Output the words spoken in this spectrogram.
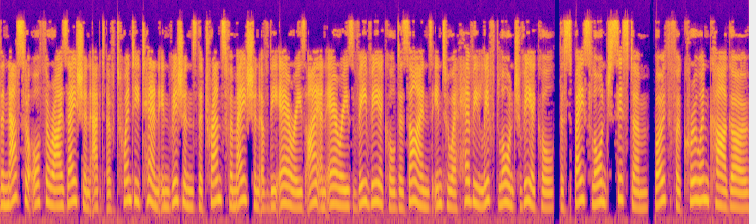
The NASA Authorization Act of 2010 envisions the transformation of the Ares I and Ares V vehicle designs into a heavy lift launch vehicle, the Space Launch System, both for crew and cargo.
